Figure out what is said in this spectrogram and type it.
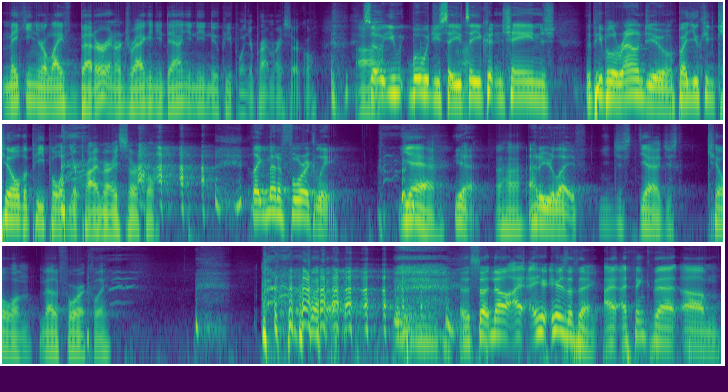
making your life better and are dragging you down, you need new people in your primary circle. Uh, So you, what would you say? You'd say you couldn't change the people around you, but you can kill the people in your primary circle. like metaphorically. Yeah. Yeah. Uh huh. Out of your life. You just yeah, just kill them metaphorically. So no, I, I here's the thing. I, I think that um,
